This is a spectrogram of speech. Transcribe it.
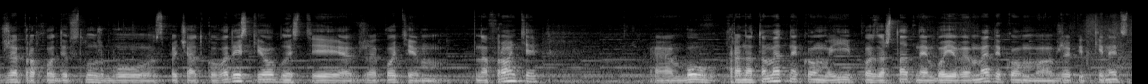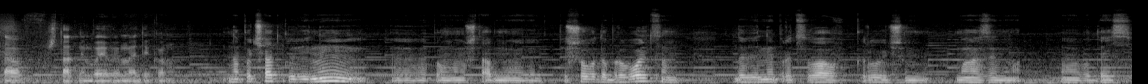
вже проходив службу спочатку в Одеській області, вже потім на фронті. Е, Був гранатометником і позаштатним бойовим медиком, вже під кінець став штатним бойовим медиком. На початку війни е, повномасштабної пішов добровольцем. До війни працював керуючим магазином е, в Одесі.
